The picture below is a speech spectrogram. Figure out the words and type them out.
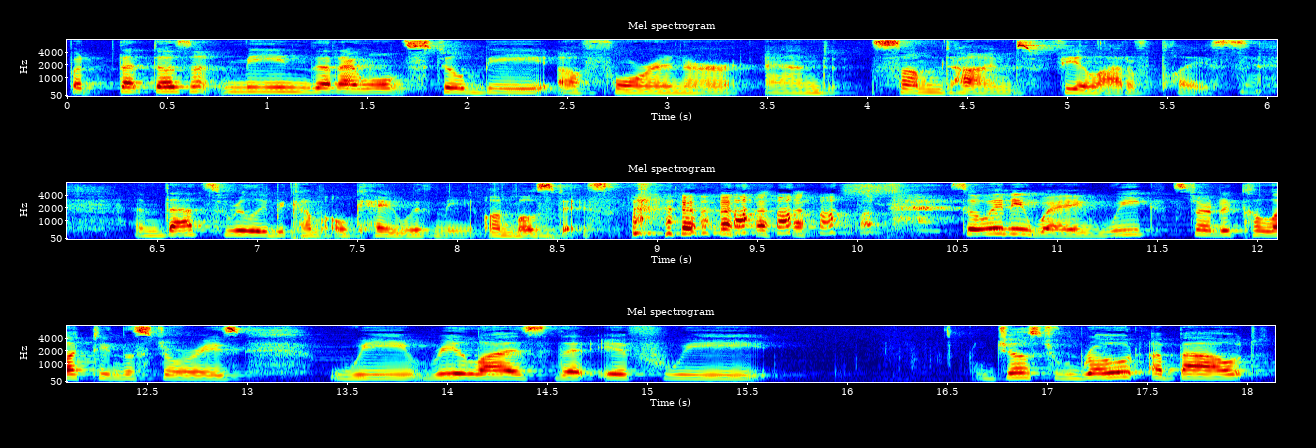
But that doesn't mean that I won't still be a foreigner and sometimes feel out of place. And that's really become okay with me on most days. so, anyway, we started collecting the stories. We realized that if we just wrote about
